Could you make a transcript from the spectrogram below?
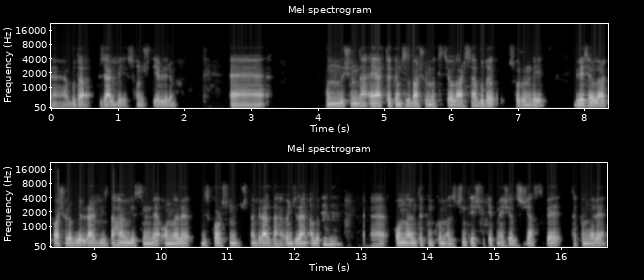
E, bu da güzel bir sonuç diyebilirim. E, bunun dışında eğer takımsız başvurmak istiyorlarsa bu da sorun değil. Bireysel olarak başvurabilirler. Biz daha öncesinde onları Discord sunucusuna biraz daha önceden alıp hı hı. E, onların takım kurması için teşvik etmeye çalışacağız ve takımları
